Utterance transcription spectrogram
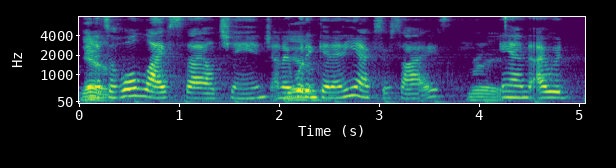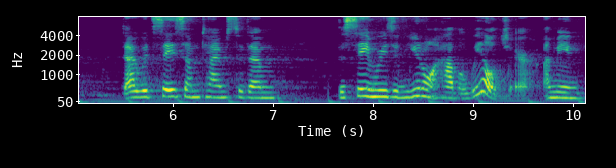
Yeah. And it's a whole lifestyle change, and I Yeah. wouldn't get any exercise. Right. And I would, I would say sometimes to them, the same reason you don't have a wheelchair. I mean,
